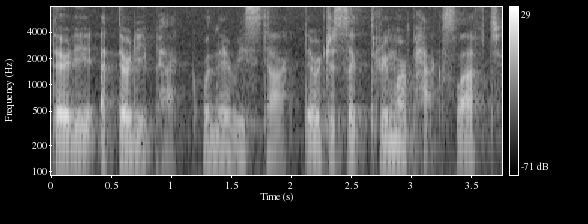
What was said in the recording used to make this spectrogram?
thirty a thirty pack when they restocked. There were just like three more packs left.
